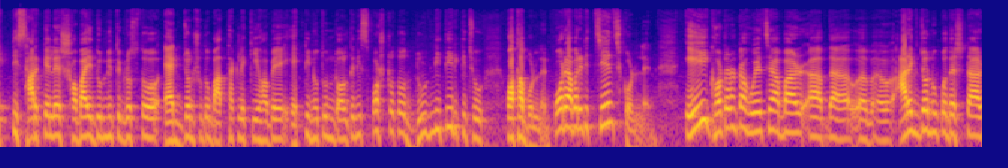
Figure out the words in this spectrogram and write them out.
একটি সার্কেলে সবাই দুর্নীতিগ্রস্ত, একজন শুধু বাদ থাকলে কি হবে, একটি নতুন দল। তিনি স্পষ্টত দুর্নীতির কিছু কথা বললেন। পরে আবার এটি চেঞ্জ করলেন। এই ঘটনাটা হয়েছে আবার আরেকজন উপদেষ্টার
